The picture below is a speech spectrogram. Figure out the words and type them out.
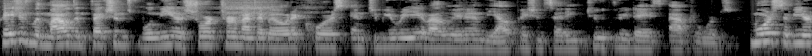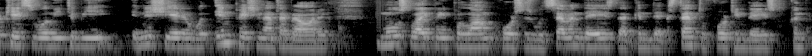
Patients with mild infections will need a short term antibiotic course and to be re evaluated in the outpatient setting two three days afterwards. More severe cases will need to be initiated with inpatient antibiotic, most likely prolonged courses with seven days that can extend to 14 days, con-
